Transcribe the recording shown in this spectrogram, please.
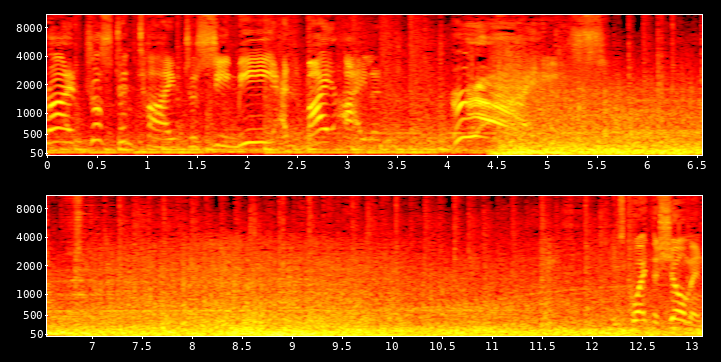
Arrived just in time to see me and my island rise! He's quite the showman.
